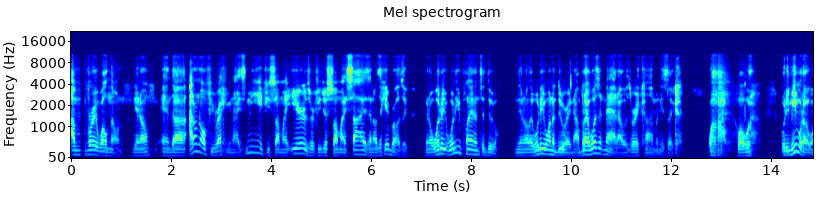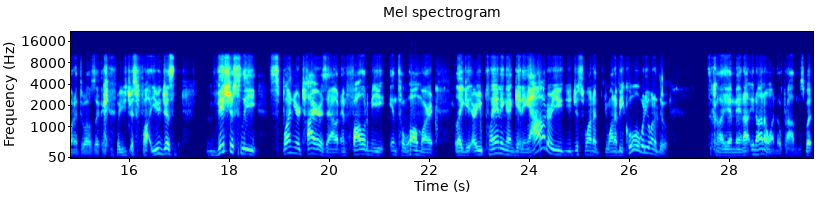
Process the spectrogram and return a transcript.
I'm very well known, you know, and uh, I don't know if you recognize me, if you saw my ears, or if you just saw my size. And I was like, hey, bro, I was like, you know, what are you, what are you planning to do? You know, like, what do you want to do right now? But I wasn't mad. I was very calm. And he's like, well, well, what, what do you mean? What I want to do? I was like, well, you just fought, you just viciously spun your tires out and followed me into Walmart like, are you planning on getting out, or you you just want to you want to be cool? What do you want to do? It's like, oh yeah, man, I, you know I don't want no problems, but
